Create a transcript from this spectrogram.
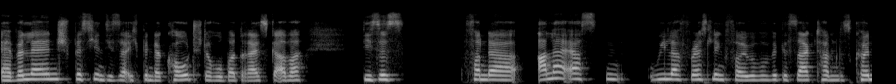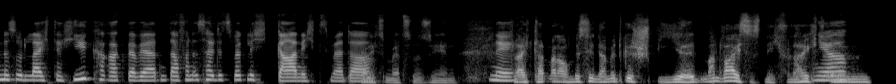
Avalanche, bisschen dieser, ich bin der Coach, der Robert Dreisker, aber dieses von der allerersten We Love Wrestling Folge, wo wir gesagt haben, das könnte so ein leichter Heel-Charakter werden. Davon ist halt jetzt wirklich gar nichts mehr da. Gar nichts mehr zu sehen. Nee. Vielleicht hat man auch ein bisschen damit gespielt. Man weiß es nicht. Vielleicht Ja. ähm,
